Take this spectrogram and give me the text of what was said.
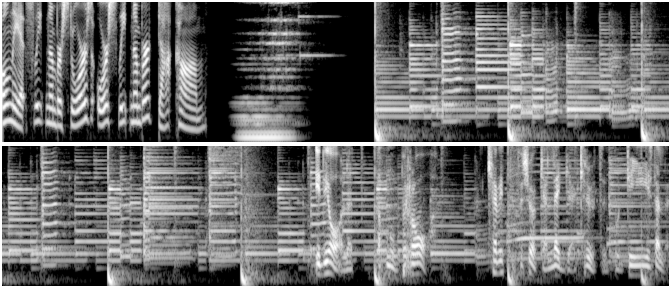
Only at Sleep Number stores or sleepnumber.com. Idealet att må bra. Kan vi inte försöka lägga krutet på det istället?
